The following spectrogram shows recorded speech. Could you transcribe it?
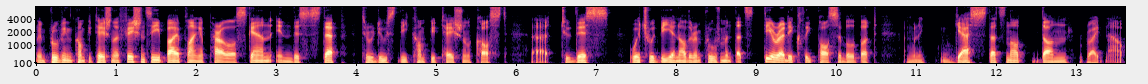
improving computational efficiency by applying a parallel scan in this step to reduce the computational cost uh, to this, which would be another improvement that's theoretically possible, but I'm going to guess that's not done right now.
